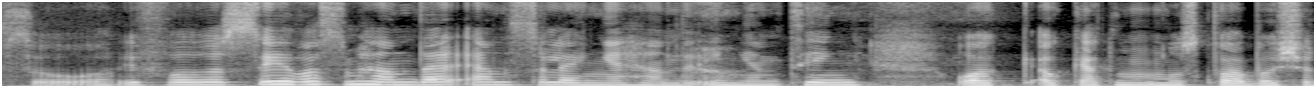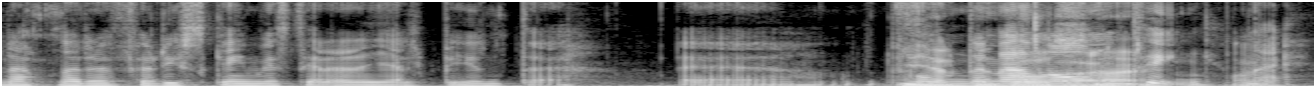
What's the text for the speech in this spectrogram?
Så vi får se vad som händer. Än så länge händer ingenting. Och, och att Moskvabörsen öppnade för ryska investerare hjälper ju inte eh, Hjälper fonderna oss, nej. någonting. Nej. Nej.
